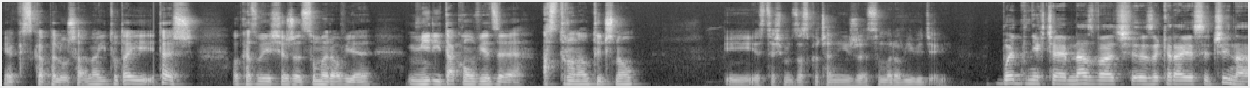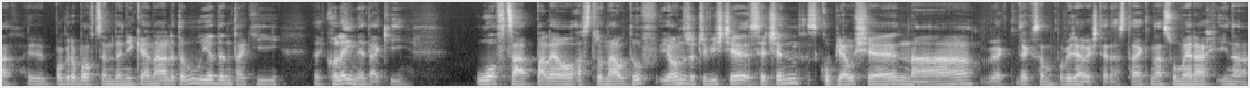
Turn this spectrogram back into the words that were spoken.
jak z kapelusza. No i tutaj też okazuje się, że sumerowie mieli taką wiedzę astronautyczną i jesteśmy zaskoczeni, że sumerowie wiedzieli. Błędnie chciałem nazwać Zekeraje Syczyna y, pogrobowcem Denikena, ale to był jeden taki, kolejny taki łowca paleoastronautów i on rzeczywiście, Syczyn, skupiał się na, jak, jak sam powiedziałeś teraz, tak, na Sumerach i na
